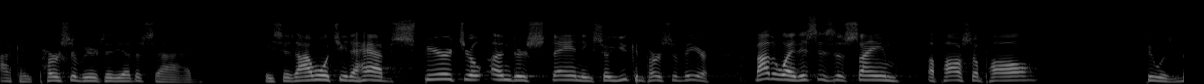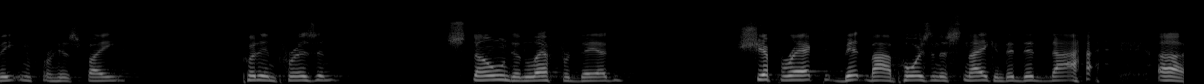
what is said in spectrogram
I can persevere to the other side. He says, I want you to have spiritual understanding so you can persevere. By the way, this is the same Apostle Paul who was beaten for his faith, put in prison, stoned and left for dead, shipwrecked, bit by a poisonous snake, and then didn't die. Uh,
